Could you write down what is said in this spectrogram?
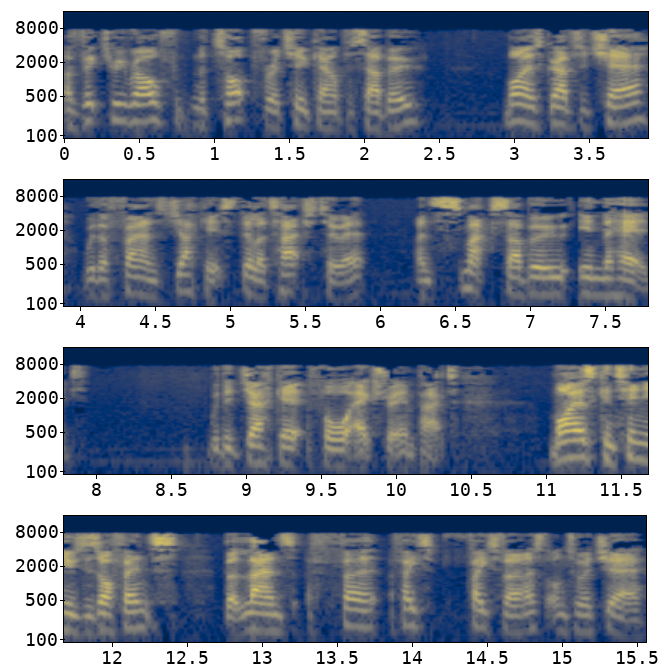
A victory roll from the top for a two count for Sabu. Meyers grabs a chair with a fan's jacket still attached to it and smacks Sabu in the head with a jacket for extra impact. Meyers continues his offense, but lands fir- face, face first onto a chair.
